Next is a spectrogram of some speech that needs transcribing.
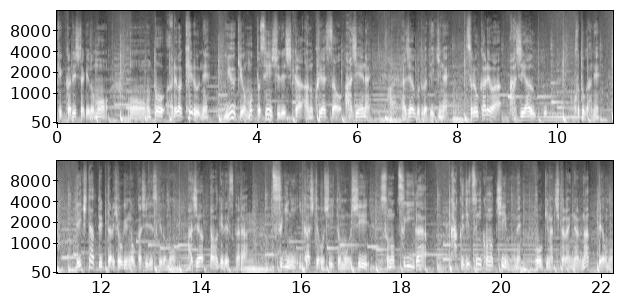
結果でしたけども本当あれは蹴る、ね、勇気を持った選手でしかあの悔しさを味えない、はい、味わうことができない、うん、それを彼は味わうことがねできたって言ったら表現がおかしいですけども味わったわけですから、次に生かしてほしいと思うしその次が確実にこのチームのね大きな力になるなって思っ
